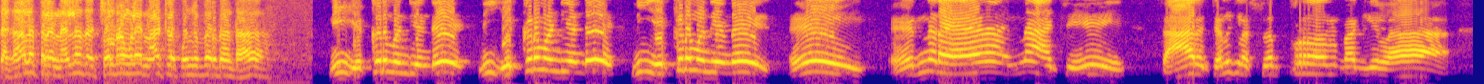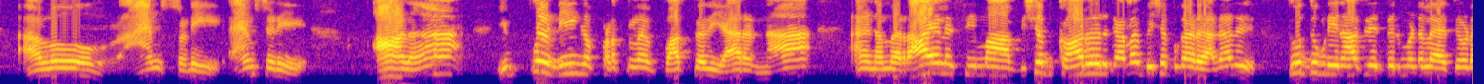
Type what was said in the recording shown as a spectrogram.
இந்த காலத்துல நல்லதை சொல்றவங்களே நாட்டுல கொஞ்சம் பேர் தான்டா. நீ எக்கட மண்டி அண்டே நீ எக்கட மண்டி அண்டே நீ எக்கட மண்டி அண்டே ஏய் என்னடா என்ன ஆச்சு? சார் தெலுங்குல செப்றான்னு பாக்கீங்களா? Hello I'm study I'm study ஆனா இப்போ நீங்க படத்துல பார்த்தது யாருன்னா நம்ம ராயலசீமா பிஷப் காரு இருக்காருல பிஷப் காரு அதாவது தூத்துக்குடி ஆசிரியர் திருமண்டலத்தோட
